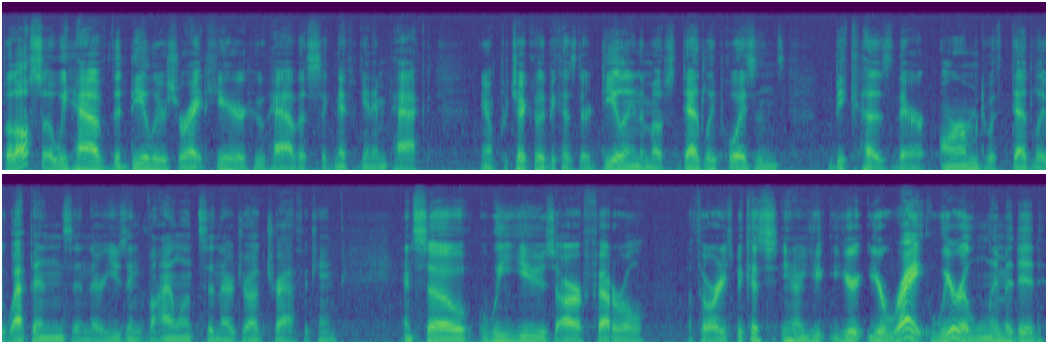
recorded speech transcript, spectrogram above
But also, we have the dealers right here who have a significant impact, you know, particularly because they're dealing the most deadly poisons, because they're armed with deadly weapons, and they're using violence in their drug trafficking. And so we use our federal authorities because, you know, you, you're, you're right, we're a limited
